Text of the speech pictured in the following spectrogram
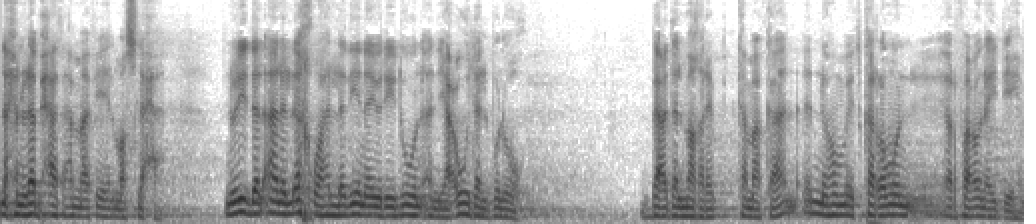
نحن نبحث عما فيه المصلحة. نريد الآن الإخوة الذين يريدون أن يعود البلوغ بعد المغرب كما كان إنهم يتكرمون يرفعون أيديهم.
